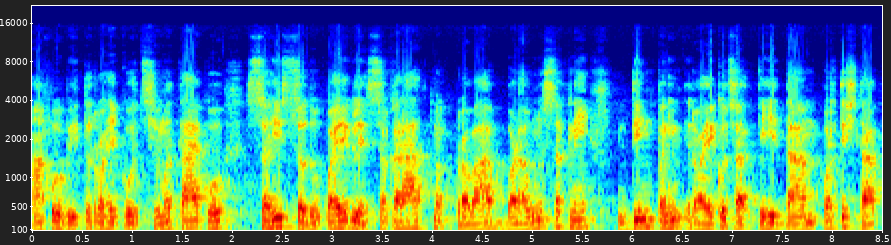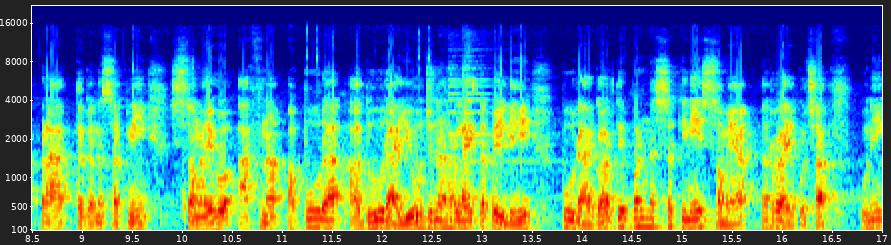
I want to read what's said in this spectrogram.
आफूभित्र रहेको क्षमताको सही सदुपयोगले सकारात्मक प्रभाव बढाउन सक्ने दिन पनि रहेको छ। केही दाम प्रतिष्ठा प्राप्त गर्न सक्ने समय हो। आफ्ना अपुरा अधुरा योजनाहरूलाई तपाईँले पुरा गर्दै बढ्न सकिने समय रहेको छ। कुनै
